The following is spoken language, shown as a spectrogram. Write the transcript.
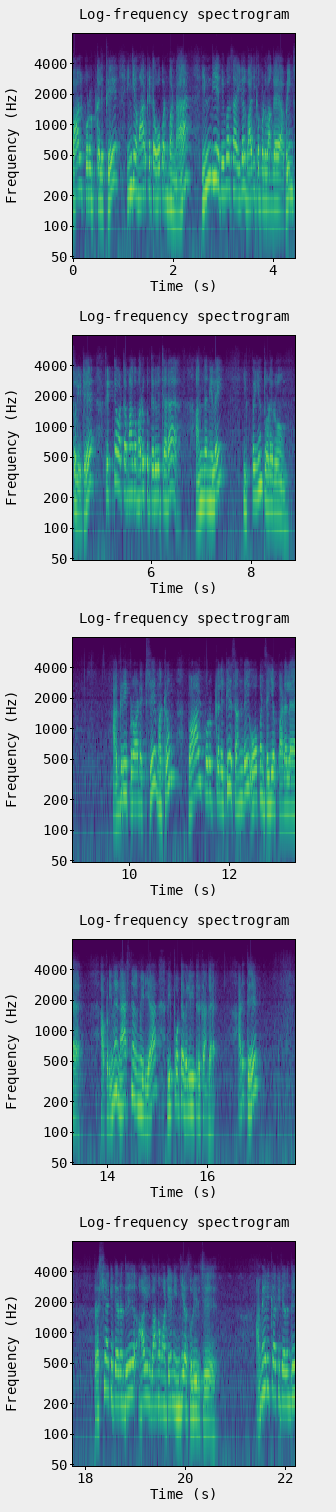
பால் பொருட்களுக்கு இங்கே மார்க்கெட்டை ஓப்பன் பண்ணால் இந்திய விவசாயிகள் பாதிக்கப்படுவாங்க அப்படின்னு சொல்லிட்டு திட்டவட்டமாக மறுப்பு தெரிவித்தாரா அந்த நிலை இப்பையும் தொடரும். அக்ரி ப்ராடக்ட்ஸு மற்றும் பால் பொருட்களுக்கு சந்தை ஓப்பன் செய்யப்படலை அப்படின்னு நேஷனல் மீடியா ரிப்போர்ட்டை வெளியிட்டிருக்காங்க. அடுத்து ரஷ்யா கிட்டேருந்து ஆயில் வாங்க மாட்டேன்னு இந்தியா சொல்லிருச்சு. அமெரிக்கா கிட்டேருந்து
